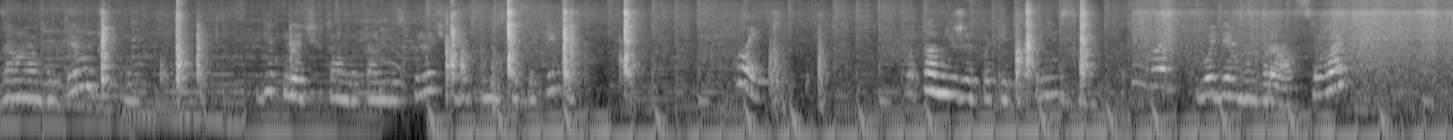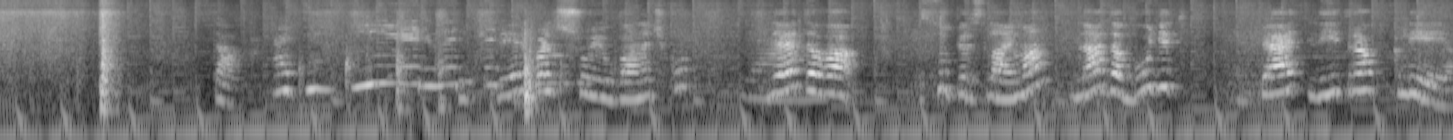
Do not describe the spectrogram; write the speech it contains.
за мою бутылочку. Где ключик? Там вот там есть ключик, вот принеси пакетик. Ой, Вот там лежит пакетик, принеси. вот. Будем выбрасывать. Так, А теперь вот теперь большую баночку. Да. Для этого супер слайма надо будет 5 литров клея.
